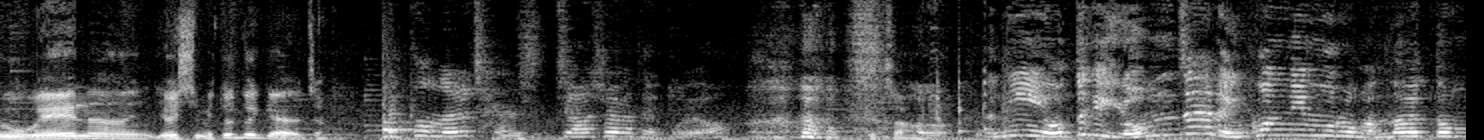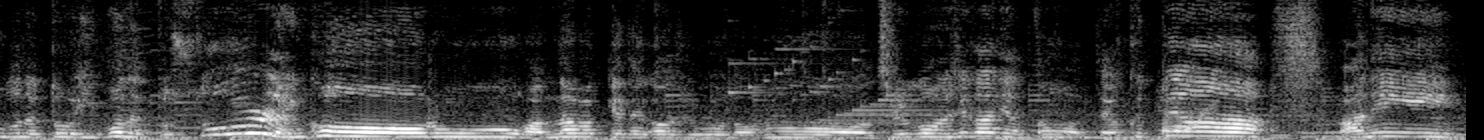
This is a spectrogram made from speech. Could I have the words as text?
음, 그 외에는 열심히 두들겨야죠. 패턴을 잘 숙지하셔야 되고요. 그렇죠. 어, 아니 어떻게 염제 랭커님으로 만나뵀던 분을 또 이번에 또 소울 랭커로 만나뵙게 돼가지고 너무 즐거운 시간이었던 것 같아요. 그때와 많이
